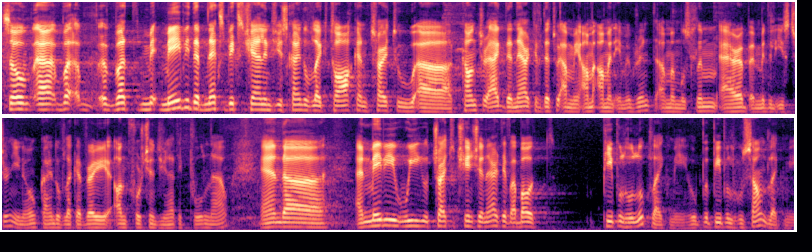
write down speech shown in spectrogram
so, uh, but, but maybe the next big challenge is kind of like talk and try to uh, counteract the narrative that we, I mean, I'm, I'm, an immigrant, I'm a Muslim, Arab, and Middle Eastern, you know, kind of like a very unfortunate genetic pool now. And, uh, and maybe we try to change the narrative about people who look like me, who, people who sound like me,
